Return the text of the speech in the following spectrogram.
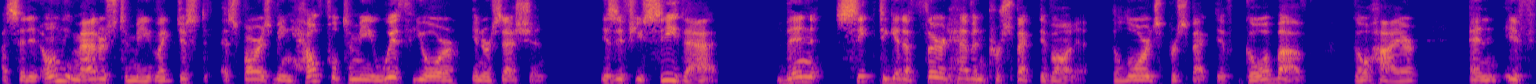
I said, it only matters to me, like just as far as being helpful to me with your intercession, is if you see that, then seek to get a third heaven perspective on it, the Lord's perspective. Go above, go higher. And if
